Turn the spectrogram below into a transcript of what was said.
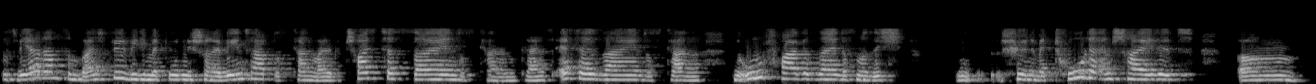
Das wäre dann zum Beispiel, wie die Methoden, die ich schon erwähnt habe, das kann mal ein Choice-Test sein, das kann ein kleines Essay sein, das kann eine Umfrage sein, dass man sich für eine Methode entscheidet. Ähm,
